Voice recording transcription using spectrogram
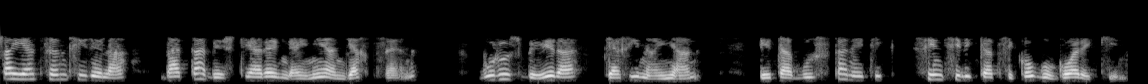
saiatzen zirela bata bestearen gainean jartzen, buruz behera jarri nahian, eta bustanetik zintzilikatzeko gogoarekin.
